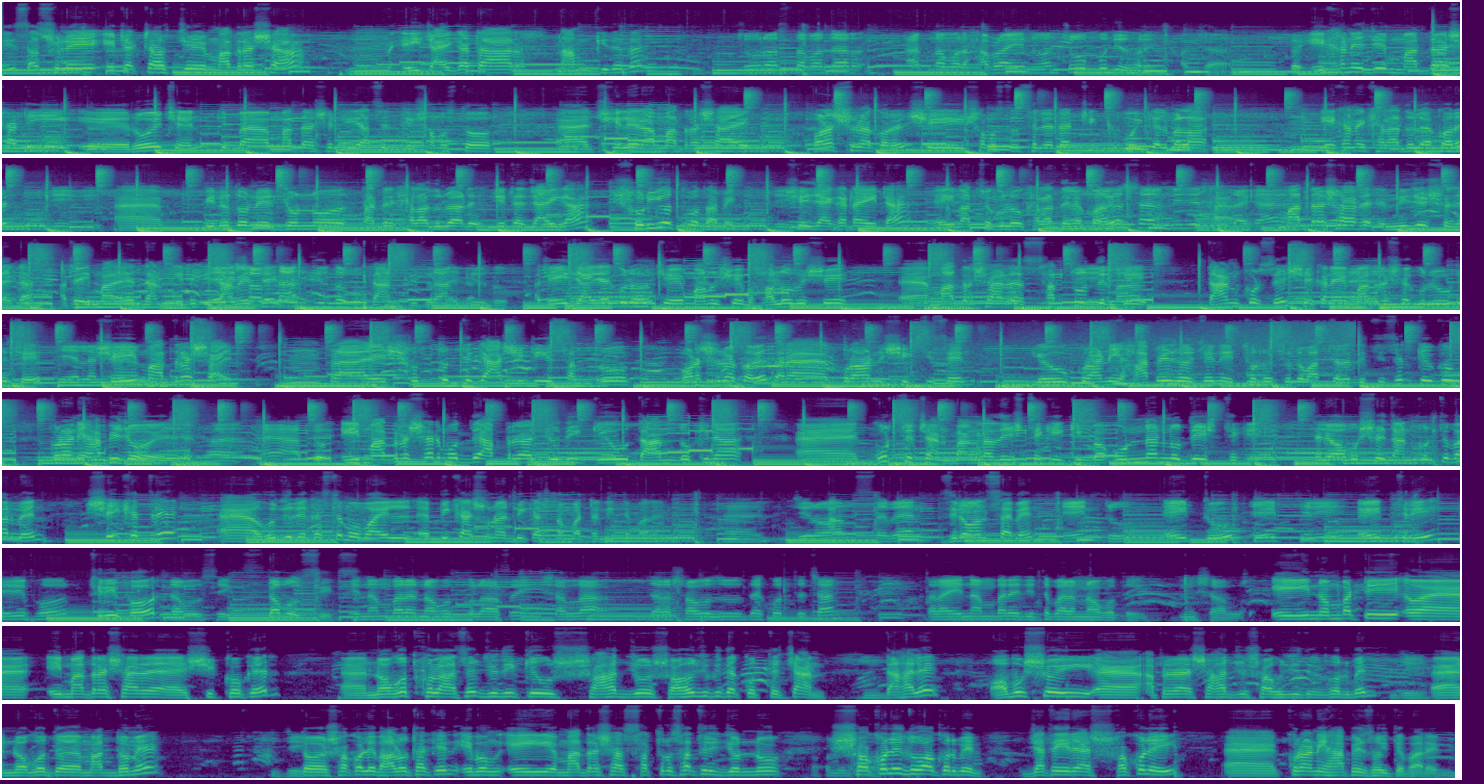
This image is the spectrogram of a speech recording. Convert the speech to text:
হাফেজ আসলে এটা একটা হচ্ছে মাদ্রাসা। এই জায়গাটার নাম কি দাদা? চৌরাস্তা বাজার আট নম্বর হাবড়া ইউনিয়ন চৌপতি ধরে। আচ্ছা তো এখানে যে মাদ্রাসাটি রয়েছেন কিংবা মাদ্রাসাটি আছেন যে সমস্ত ছেলেরা মাদ্রাসায় পড়াশোনা করেন সেই সমস্ত ছেলেরা ঠিক বৈকালবেলা এখানে খেলাধুলা করেন। বিনোদনের জন্য তাদের খেলাধুলার যেটা জায়গা শরীয়ত মোতাবেক সেই জায়গাটা এটা। এই বাচ্চাগুলো খেলাধুলা করে। মাদ্রাসার নিজস্ব হ্যাঁ, জায়গা। আচ্ছা এই এটা কি দানের জায়গা? আচ্ছা এই জায়গাগুলো হচ্ছে মানুষে ভালোবেসে মাদ্রাসার ছাত্রদেরকে দান করছে। সেখানে হ্যাঁ। মাদ্রাসাগুলো উঠেছে। সেই মাদ্রাসায় প্রায় সত্তর থেকে আশিটি ছাত্র পড়াশোনা করে। তারা কোরআন শিখতেছেন কেউ কোরআনী হাফেজ হয়েছেন এই ছোট ছোট বাচ্চারা দেখতেছেন কেউ কেউ কোরআনী হাফেজও হয়েছে হ্যাঁ, হ্যাঁ তো এই মাদ্রাসার মধ্যে আপনারা যদি কেউ দান দক্ষিণা করতে চান বাংলাদেশ থেকে কিংবা অন্যান্য দেশ থেকে তাহলে অবশ্যই দান করতে পারবেন। সেই ক্ষেত্রে হুজুরের কাছে মোবাইল বিকাশ ওনার বিকাশ নাম্বারটা নিতে পারেন। Zero one seven zero one seven eight two eight two eight three eight three three four three four double six double six. এই নাম্বারে নগদ খোলা আছে ইনশাল্লাহ যারা সহযোগিতা করতে চান তারা এই নাম্বারে দিতে পারেন নগদেই ইনশাল্লাহ। এই নম্বরটি এই মাদ্রাসার শিক্ষকের নগদ খোলা আছে যদি কেউ সাহায্য সহযোগিতা করতে চান তাহলে অবশ্যই আপনারা সাহায্য সহযোগিতা করবেন নগদ মাধ্যমে। তো সকলে ভালো থাকেন এবং এই মাদ্রাসার ছাত্রছাত্রীর জন্য সকলে দোয়া করবেন। যাতে এরা সকলেই আহ, কোরআনী হাফেজ হইতে পারেন।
